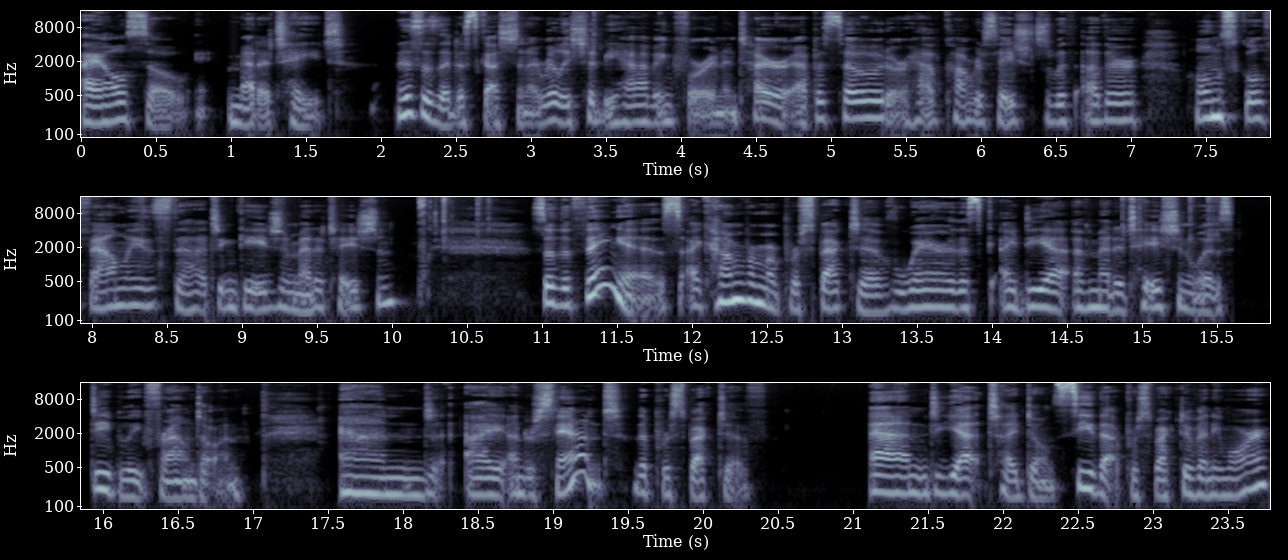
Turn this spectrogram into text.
I also meditate this is a discussion I really should be having for an entire episode or have conversations with other homeschool families that engage in meditation. So, the thing is, I come from a perspective where this idea of meditation was deeply frowned on. And I understand the perspective. And yet, I don't see that perspective anymore.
